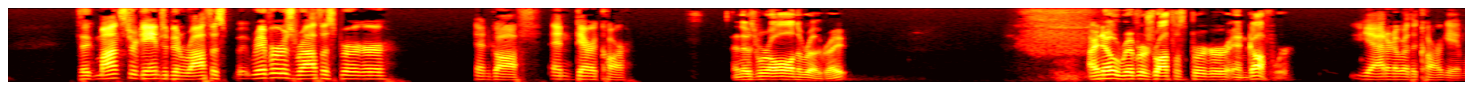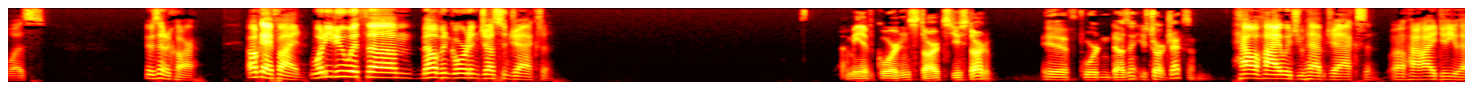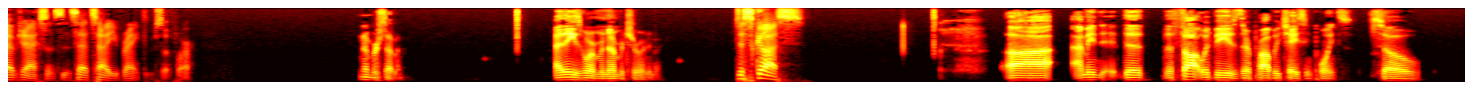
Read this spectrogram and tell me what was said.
The monster games have been Roethlis, Rivers, Roethlisberger, and Goff and Derek Carr. And those were all on the road, right? I know Rivers, Roethlisberger, and Goff were. Yeah, I don't know where the car game was. It was in a car. Okay, fine. What do you do with um, Melvin Gordon, Justin Jackson? I mean, if Gordon starts, you start him. If Gordon doesn't, you start Jackson. How high would you have Jackson? Well, how high do you have Jackson since that's how you've ranked him so far? Number seven. I think he's more of a number two running back. Discuss. Uh, I mean, the the thought would be is they're probably chasing points. So,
